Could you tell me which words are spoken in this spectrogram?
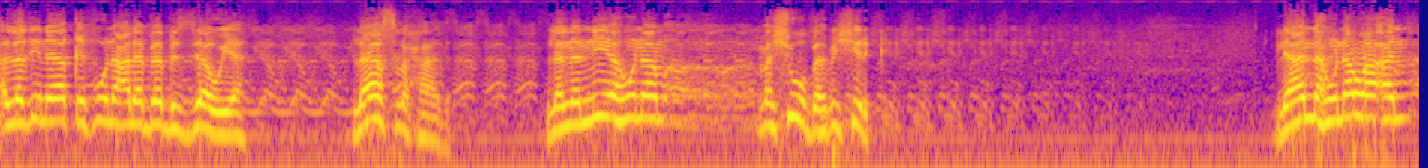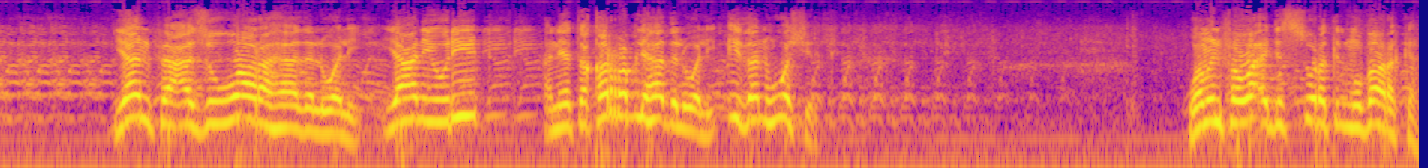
الذين يقفون على باب الزاوية. لا يصلح هذا لأن النية هنا مشوبة بشرك. لأنه نوى أن ينفع زوار هذا الولي. يعني يريد أن يتقرب لهذا الولي. إذن هو شرك. ومن فوائد السورة المباركة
